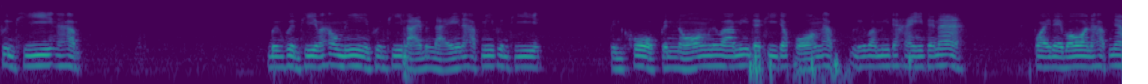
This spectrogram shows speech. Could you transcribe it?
พื้นที่นะครับ เบิ่งพื้นที่ว่าเฮามีพื้นที่หลายบันไดนะครับ มีพื้นที่เป็นโคกเป็นหนองหรือว่ามีแต่ที่เจ้าของนะครับ หรือว่ามีแต่ไฮแต่หน้าปล่อยได้บ่นะครับย่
